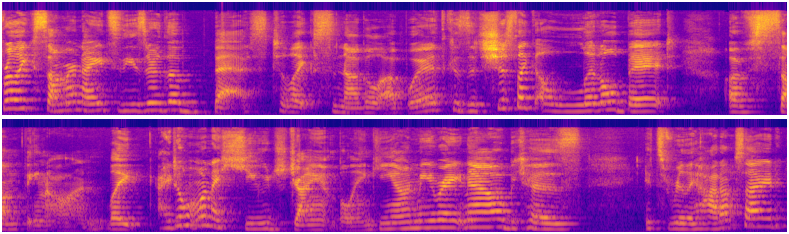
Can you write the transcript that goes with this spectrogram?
For like summer nights, these are the best to like snuggle up with because it's just like a little bit of something on. Like I don't want a huge giant blankie on me right now because it's really hot outside,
